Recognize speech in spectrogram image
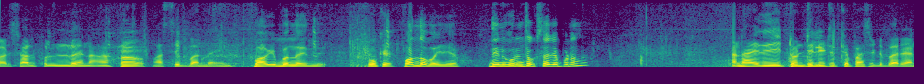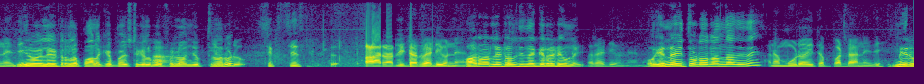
వర్షాలు ఫుల్ అయినా మస్తు ఇబ్బంది అయింది. బాగా ఇబ్బంది అయింది. ఓకే. వందో భయ్య దీని గురించి ఒకసారి చెప్పడన్నా? అన్న ఇది ట్వంటీ లీటర్ కెపాసిటీ బర్రె అనేది. ఇరవై లీటర్ల పాల కెపాసిటీ గల బఫెలో అని చెప్తున్నారు. సిక్స్ ఆర్ఆర్ లీటర్ రెడీ ఉన్నాయి ఆరు ఆరు లీటర్లు దీని దగ్గర రెడీ ఉన్నాయి. రెడీ ఉన్నాయి. ఒక ఎన్ని అందాది ఇది? అన్న మూడో అయితే పడ్డా అనేది మీరు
